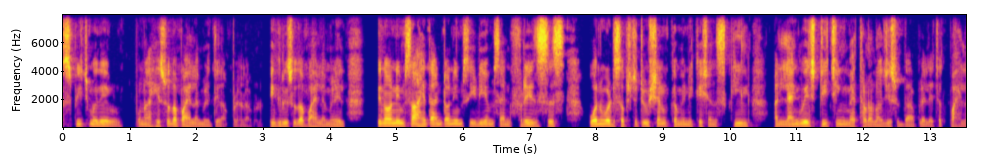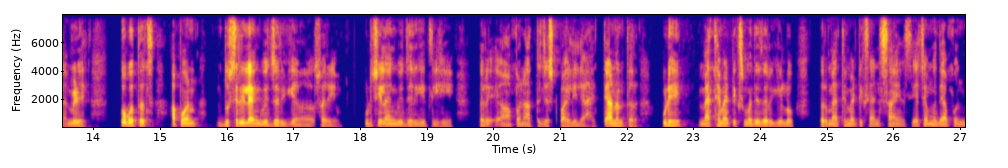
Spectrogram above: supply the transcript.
स्पीचमध्ये पुन्हा हे सुद्धा पाहायला मिळतील आपल्याला डिग्रीसुद्धा पाहायला मिळेल. सिनॉनिम्स आहेत, antonyms, idioms and phrases, one word substitution, communication skill आणि लँग्वेज टीचिंग मेथडॉलॉजीसुद्धा आपल्याला याच्यात पाहायला मिळेल. सोबतच आपण दुसरी लँग्वेज जर सॉरी पुढची लँग्वेज जर घेतली ही, तर आपण आता जस्ट पाहिलेली आहे. त्यानंतर पुढे मॅथेमॅटिक्समध्ये जर गेलो, तर मॅथेमॅटिक्स अँड सायन्स याच्यामध्ये आपण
